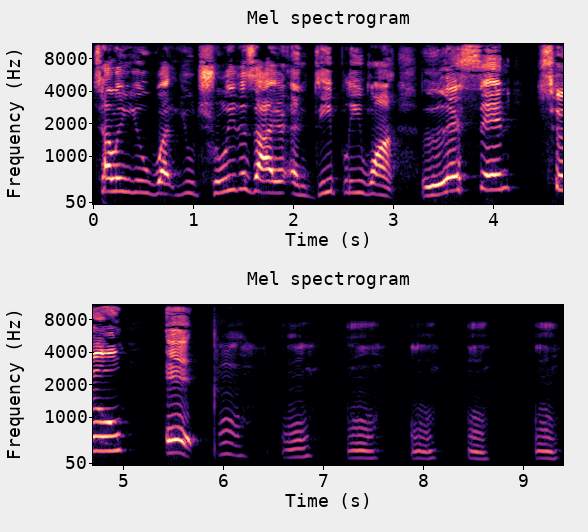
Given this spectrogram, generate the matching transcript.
telling you what you truly desire and deeply want. Listen to it. Mm, mm, mm.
